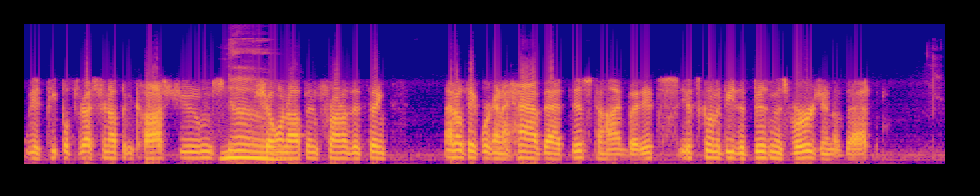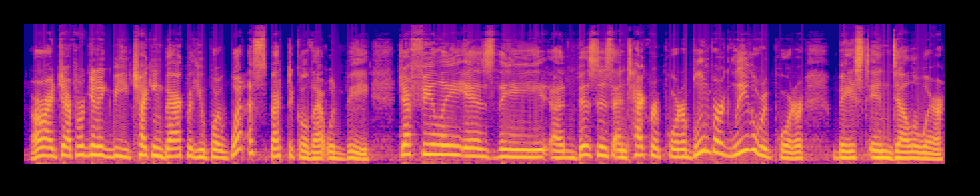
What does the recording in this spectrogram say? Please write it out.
we had people dressing up in costumes, no. showing up in front of the thing. I don't think we're going to have that this time, but it's it's going to be the business version of that. All right, Jeff, we're going to be checking back with you. Boy, what a spectacle that would be. Jef Feeley is the uh, business and tech reporter, Bloomberg legal reporter based in Delaware.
